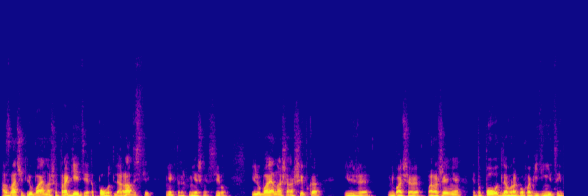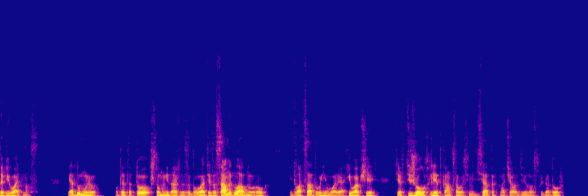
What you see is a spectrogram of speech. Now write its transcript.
а значит любая наша трагедия – это повод для радости некоторых внешних сил, и любая наша ошибка или же небольшое поражение – это повод для врагов объединиться и добивать нас. Я думаю, вот это то, что мы не должны забывать. Это самый главный урок и 20 января, и вообще тех тяжелых лет конца 80-х, начала 90-х годов.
